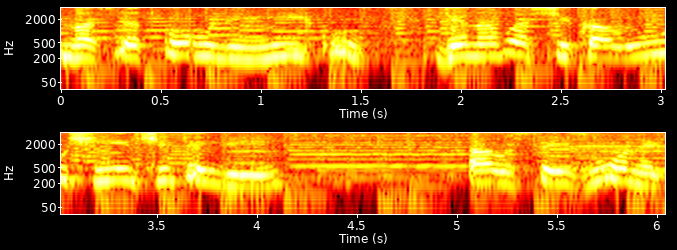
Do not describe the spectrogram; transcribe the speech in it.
на святкову лінійку, де на вас чекали учні і вчителі. А ось цей дзвоник,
